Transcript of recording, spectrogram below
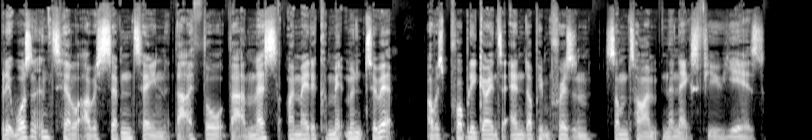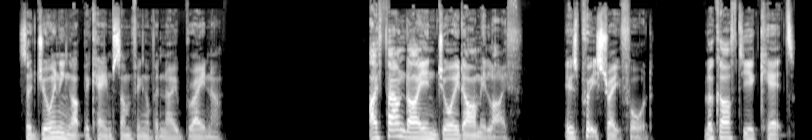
but it wasn't until I was 17 that I thought that unless I made a commitment to it, I was probably going to end up in prison sometime in the next few years. So joining up became something of a no brainer. I found I enjoyed army life. It was pretty straightforward. Look after your kit,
